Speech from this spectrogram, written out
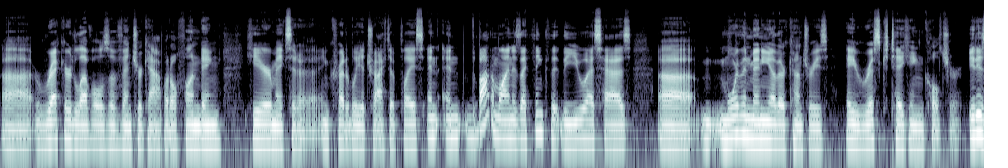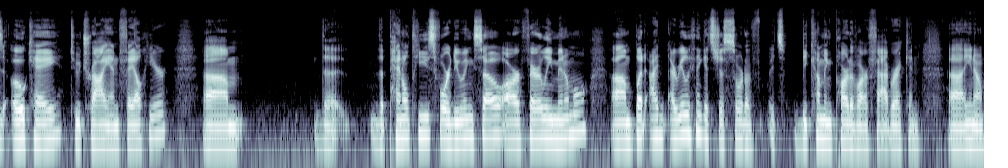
Uh, record levels of venture capital funding here makes it an incredibly attractive place. And and the bottom line is, I think that the U.S. has uh, more than many other countries a risk taking culture. It is okay to try and fail here. Um, the the penalties for doing so are fairly minimal, um, but I, I, really think it's just sort of it's becoming part of our fabric, and uh, you know,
